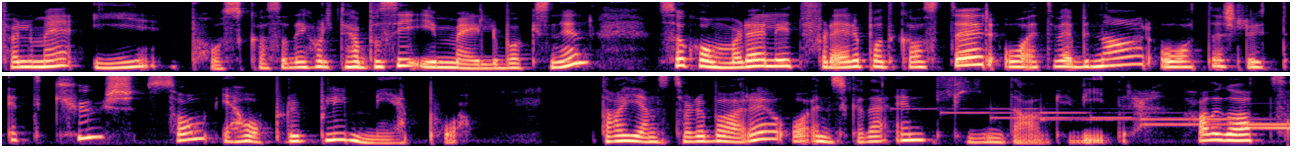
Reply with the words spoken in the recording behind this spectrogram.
følg med i postkassa di, holdt jeg på å si, i mailboksen din. Så kommer det litt flere podkaster og et webinar og til slutt et kurs som jeg håper du blir med på. Da gjenstår det bare å ønske deg en fin dag videre. Ha det godt!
